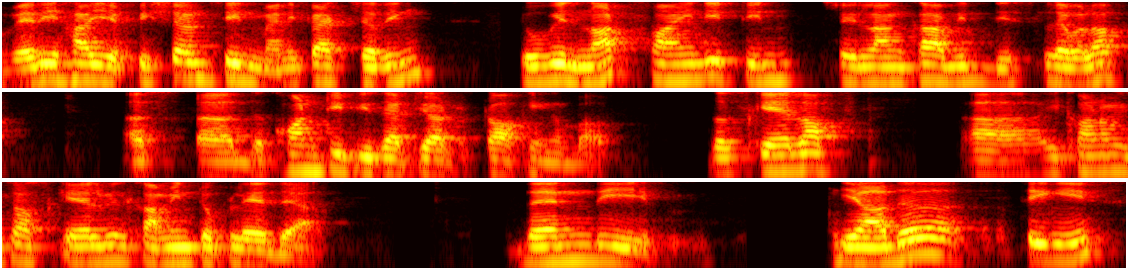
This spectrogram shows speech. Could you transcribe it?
very high efficiency in manufacturing, you will not find it in Sri Lanka with this level of uh, uh, the quantity that you are talking about. The scale of uh, economies of scale will come into play there. Then the the other thing is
